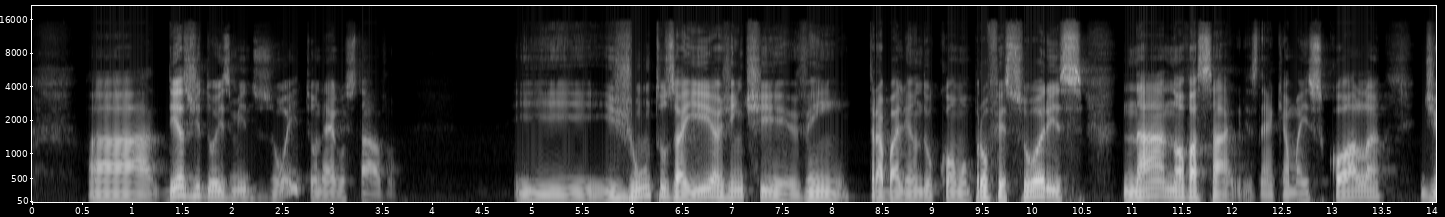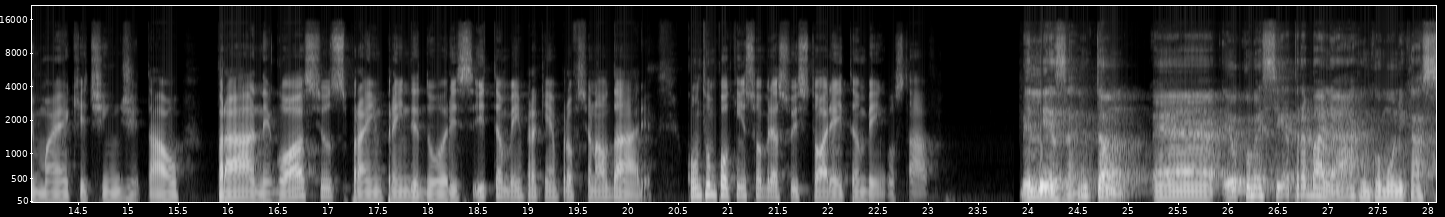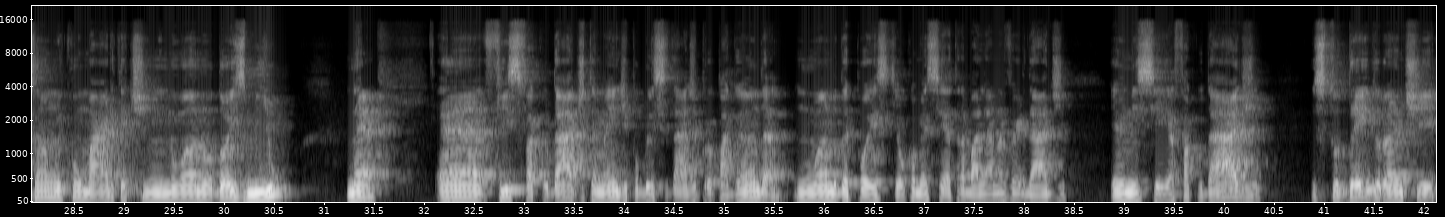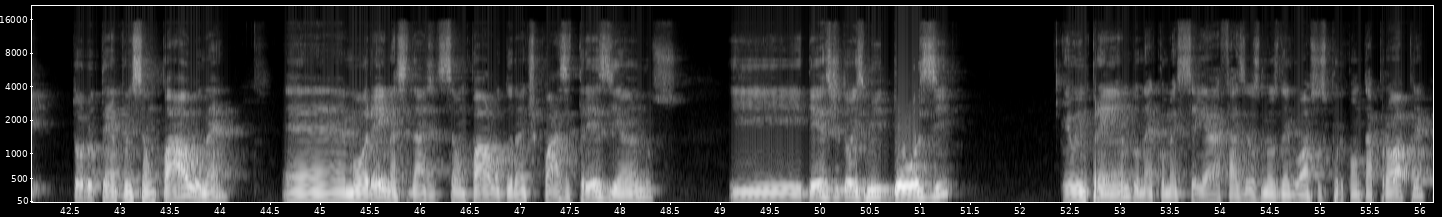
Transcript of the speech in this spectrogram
ah, desde 2018, né, Gustavo? E, e juntos aí a gente vem trabalhando como professores na Nova Sagres, né, que é uma escola de marketing digital para negócios, para empreendedores e também para quem é profissional da área. Conta um pouquinho sobre a sua história aí também, Gustavo. Beleza. Então, é, eu comecei a trabalhar com comunicação e com marketing no ano 2000, né? É, fiz faculdade também de publicidade e propaganda. Um ano depois que eu comecei a trabalhar, na verdade, eu iniciei a faculdade. Estudei durante todo o tempo em São Paulo, né? É, morei na cidade de São Paulo durante quase 13 anos e desde 2012 eu empreendo, né? Comecei a fazer os meus negócios por conta própria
